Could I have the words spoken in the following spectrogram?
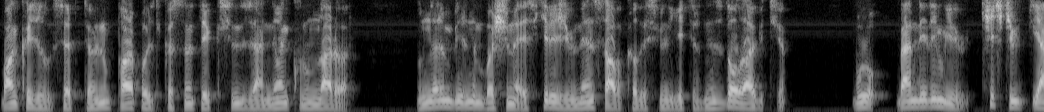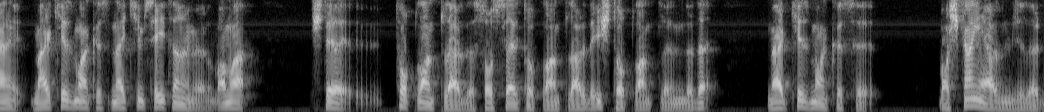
bankacılık sektörünün para politikasına tepkisini düzenleyen kurumlar var. Bunların birinin başına eski rejimin en sabıkalı ismini getirdiğinizde olay bitiyor. Bu ben dediğim gibi hiç kim yani Merkez Bankası'ndan kimseyi tanımıyorum ama işte toplantılarda, sosyal toplantılarda, iş toplantılarında da Merkez Bankası başkan yardımcıları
